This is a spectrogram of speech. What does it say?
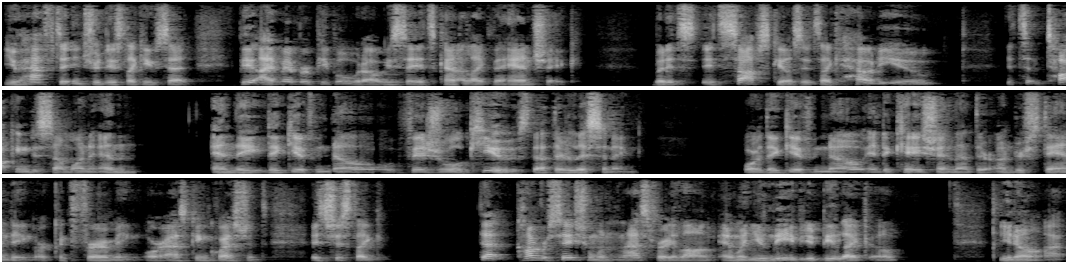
You have to introduce, like you said, I remember people would always say it's kind of like the handshake, but it's it's soft skills. It's like how do you it's like talking to someone and and they they give no visual cues that they're listening or they give no indication that they're understanding or confirming or asking questions. It's just like that conversation wouldn't last very long. And when you leave, you'd be like, oh, you know, I,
